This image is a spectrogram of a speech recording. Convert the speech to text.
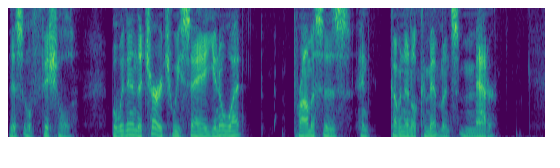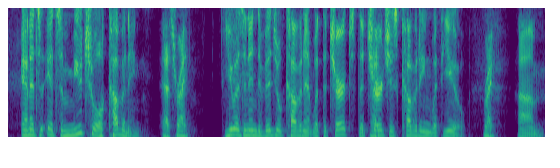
this official. But within the church, we say, you know what, promises and covenantal commitments matter. And it's it's a mutual covenanting. That's right. You as an individual covenant with the church, the church is coveting with you. Right. Um,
